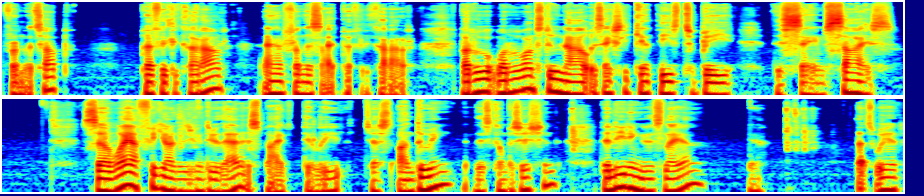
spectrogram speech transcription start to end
from the top, perfectly cut out, and from the side perfectly cut out. But we, what we want to do now is actually get these to be the same size. So a way I figure out that you can do that is by delete, just undoing this composition, deleting this layer. Yeah, that's weird.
